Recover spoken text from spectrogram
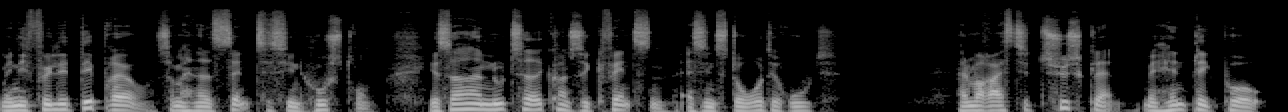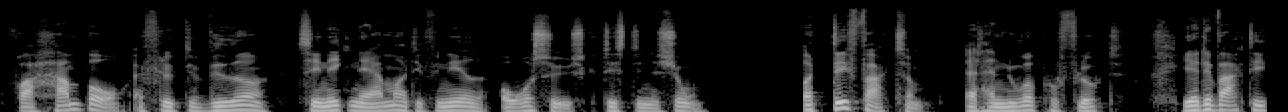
Men ifølge det brev, som han havde sendt til sin hustru, ja, så havde han nu taget konsekvensen af sin store derut. Han var rejst til Tyskland med henblik på fra Hamburg at flygte videre til en ikke nærmere defineret oversøisk destination. Og det faktum, at han nu var på flugt, ja, det vagte i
